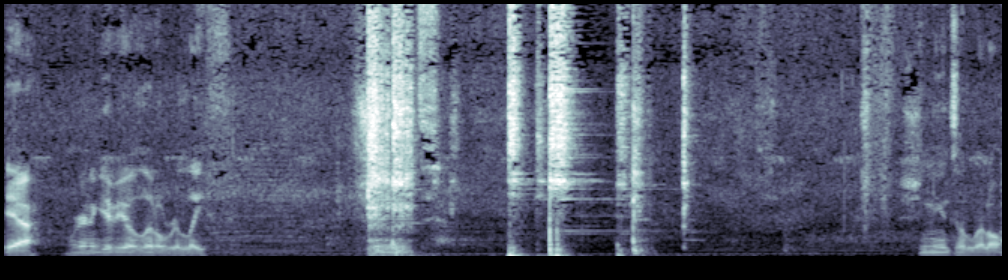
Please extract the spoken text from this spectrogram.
Yeah, we're gonna give you a little relief. She needs she needs a little.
